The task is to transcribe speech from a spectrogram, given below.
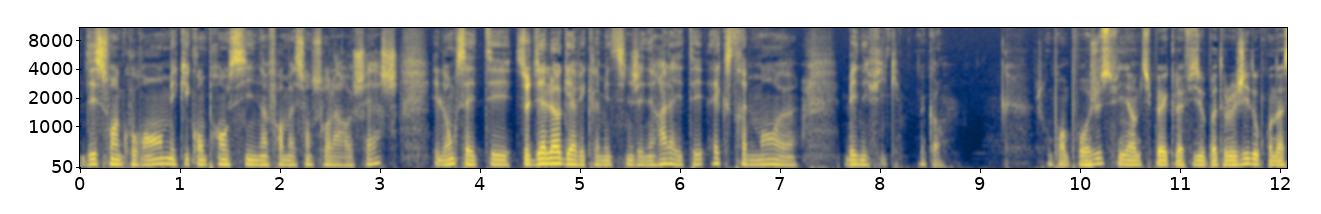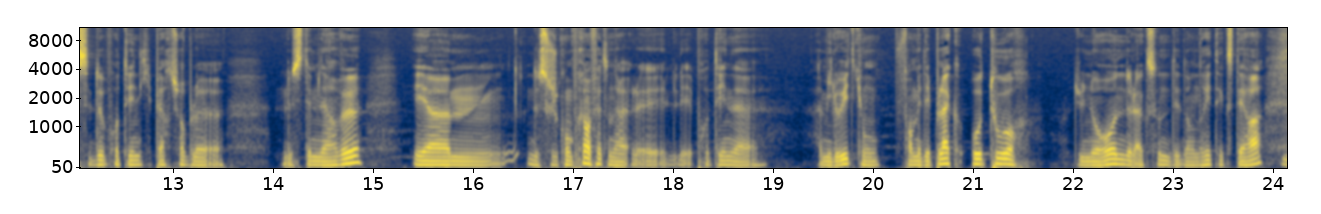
des soins courants, mais qui comprend aussi une information sur la recherche. Et donc, ça a été, ce dialogue avec la médecine générale a été extrêmement euh, bénéfique. D'accord. Je comprends. Pour juste finir un petit peu avec la physiopathologie, donc on a ces deux protéines qui perturbent le, le système nerveux. Et euh, de ce que j'ai compris, en fait, on a les, les protéines euh, amyloïdes qui ont formé des plaques autour du neurone, de l'axone, des dendrites, etc. Mm.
